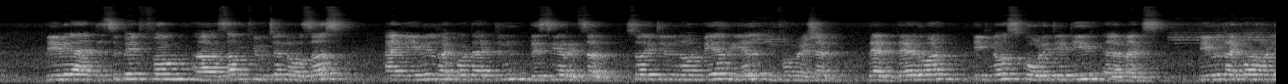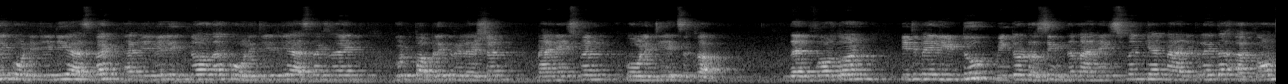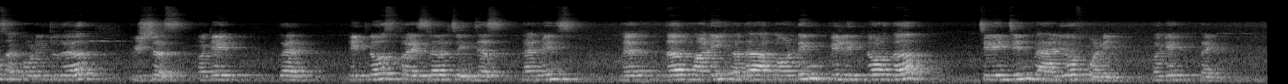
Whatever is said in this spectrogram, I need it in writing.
We will anticipate from uh, some future losses and we will record that in this year itself. So it will not be a real information. Then third one, ignores qualitative elements. We will record only quantitative aspect and we will ignore the qualitative aspects like good public relation, management, quality, etc. Then fourth one, it may lead to window dressing. The management can manipulate the accounts according to their wishes. Okay. Then ignores price changes. That means the, the money, the accounting will ignore the change in value of money. Okay. Thank you.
